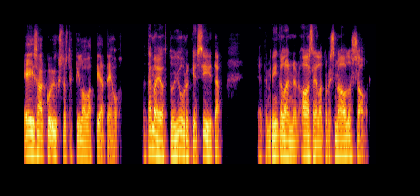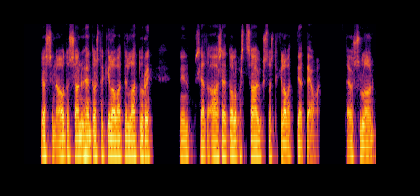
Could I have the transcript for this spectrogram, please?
ei saa kuin 11 kilowattia teho? No, tämä johtuu juurikin siitä, että minkälainen AC-laturi siinä autossa on. Jos siinä autossa on 11 kilowatin laturi, niin sieltä AC-tolpasta saa 11 kilowattia tehoa. Tai jos sulla on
